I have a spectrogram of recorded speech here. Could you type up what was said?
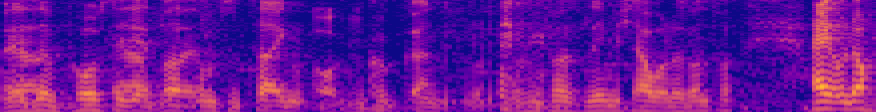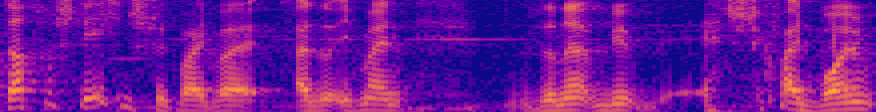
Also poste ich Ja, etwas, voll. um zu zeigen, oh, guck an, was ein tolles Leben ich habe oder sonst was. Hey, und auch das verstehe ich ein Stück weit, weil, also ich meine, so eine, wir, ein Stück weit wollen,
